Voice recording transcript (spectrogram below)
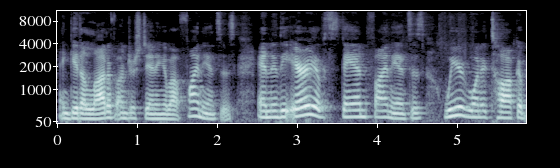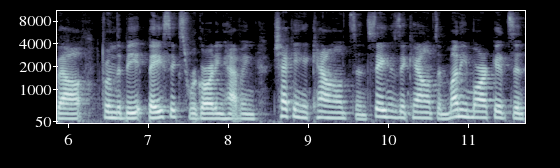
and get a lot of understanding about finances. And in the area of stand finances, we are going to talk about from the basics regarding having checking accounts and savings accounts and money markets and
